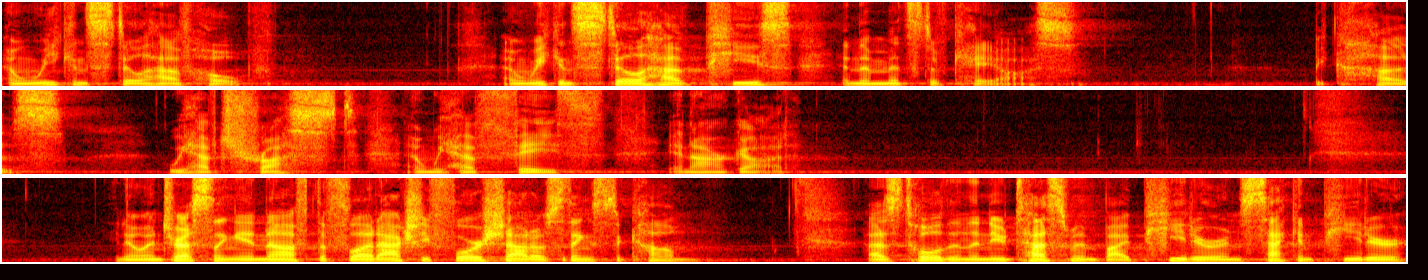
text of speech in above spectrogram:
and we can still have hope, and we can still have peace in the midst of chaos because we have trust and we have faith in our God. You know, interestingly enough, the flood actually foreshadows things to come. As told in the New Testament by Peter in 2 Peter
